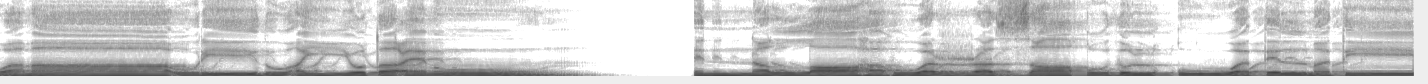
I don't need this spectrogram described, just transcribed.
وما أريد أن يطعمون ان الله هو الرزاق ذو القوه المتين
